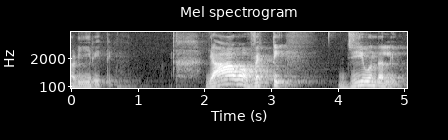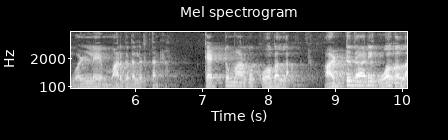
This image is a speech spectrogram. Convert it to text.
ನೋಡಿ ಈ ರೀತಿ. ಯಾವ ವ್ಯಕ್ತಿ ಜೀವನದಲ್ಲಿ ಒಳ್ಳೆಯ ಮಾರ್ಗದಲ್ಲಿರ್ತಾನೆ? ಕೆಟ್ಟ ಮಾರ್ಗಕ್ಕೆ ಹೋಗಲ್ಲ. ಅಡ್ಡದಾರಿಗೆ ಹೋಗಲ್ಲ.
